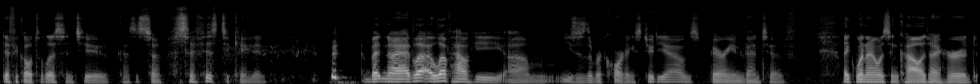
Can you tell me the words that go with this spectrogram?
difficult to listen to because it's so sophisticated. but no, I, lo- I love how he um, uses the recording studio. He's very inventive. Like when I was in college, I heard,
